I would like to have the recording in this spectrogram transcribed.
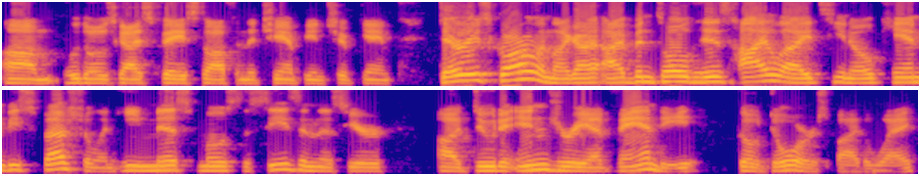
Um, who those guys faced off in the championship game. Darius Garland, like I, have been told, his highlights, you know, can be special, and he missed most of the season this year uh, due to injury at Vandy. Go Dores, by the way.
